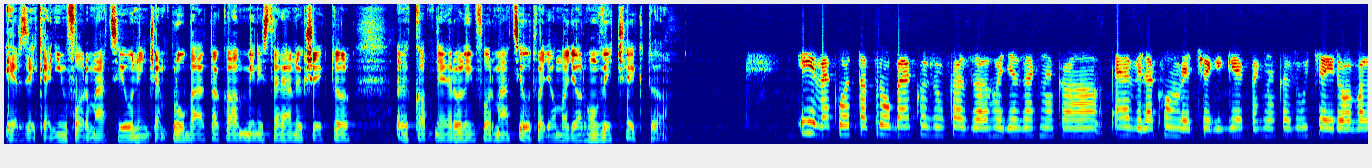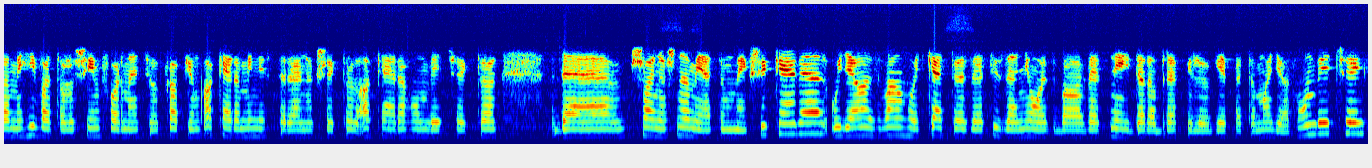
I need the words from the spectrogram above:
érzékeny információ nincsen. Próbáltak a miniszterelnökségtől kapni erről információt, vagy a Magyar Honvédségtől? Évek óta próbálkozunk azzal, hogy ezeknek a elvileg honvédségi gépeknek az útjairól valami hivatalos információt kapjunk, akár a miniszterelnökségtől, akár a honvédségtől, de sajnos nem jártunk még sikerrel. Ugye az van, hogy 2018-ban vett négy darab repülőgépet a Magyar Honvédség,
